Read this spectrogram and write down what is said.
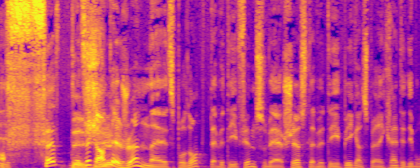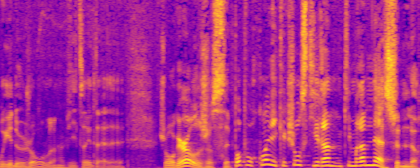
en puis- fait, mais tu sais, je- quand t'es jeune, euh, supposons que t'avais tes films sur VHS, t'avais tes épées quand Super Écran était débrouillé deux jours, là. Puis, tu Showgirl, je sais pas pourquoi, il y a quelque chose qui, ram- qui me ramenait à ce film-là.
